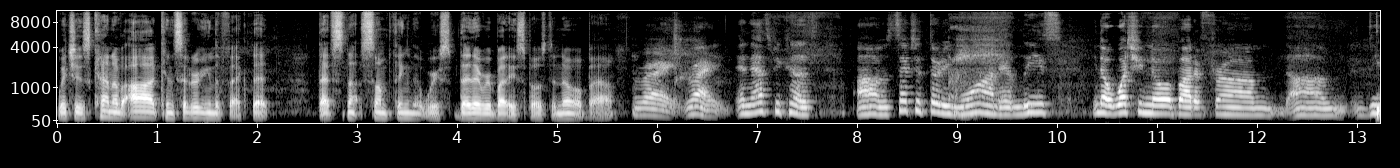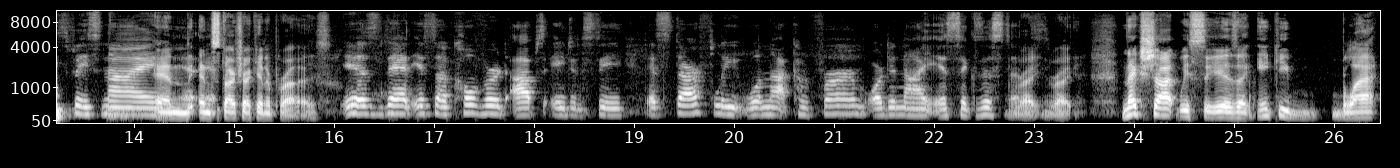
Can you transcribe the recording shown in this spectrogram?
which is kind of odd considering the fact that that's not something that we're that everybody's supposed to know about. Right, right, and that's because Um, Section 31, at least, you know, what you know about it from um, Deep Space Nine and and Star Trek Enterprise. is that it's a covert ops agency that Starfleet will not confirm or deny its existence. Right, right. Next shot we see is an inky black.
